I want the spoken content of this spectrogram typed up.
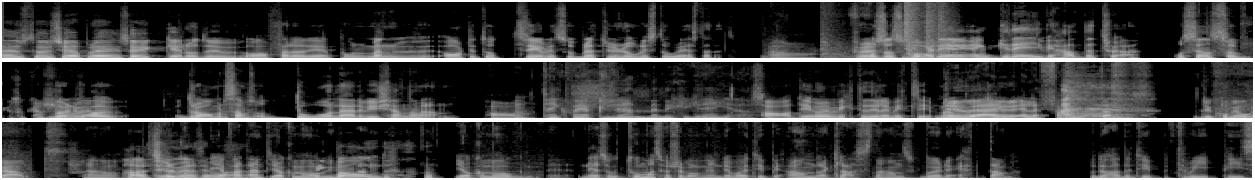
jag ska köpa dig en cykel och du avfärdade det på Men artigt och trevligt så berättade du en rolig historia istället. Ja. För, Och sen så var det en grej vi hade tror jag. Och sen så, så, så kanske började det vi var. Drama tillsammans och då lärde vi ju känna varandra. Ja. Mm. Tänk vad jag glömmer mycket grejer alltså. Ja, det var en viktig del i mitt liv. men- du är ju elefanten. Du kommer ihåg allt. Ja. Ja, jag jag, det jag var- fattar inte, jag kommer ihåg, Big Boned. jag kommer ihåg när jag såg Thomas första gången, det var ju typ i andra klass när han började ettan. Och du hade typ three piece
